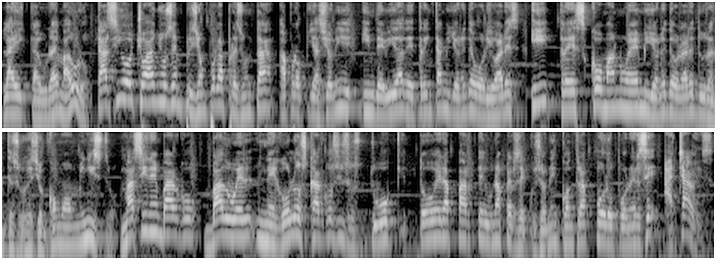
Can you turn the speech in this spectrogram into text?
la dictadura de Maduro. Casi ocho años en prisión por la presunta apropiación indebida de 30 millones de bolívares y 3,9 millones de dólares durante su gestión como ministro. Más sin embargo, Baduel negó los cargos y sostuvo que todo era parte de una persecución en contra por oponerse a Chávez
